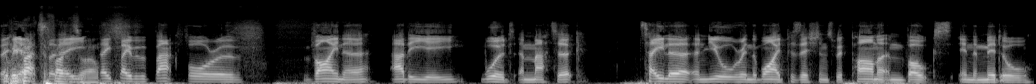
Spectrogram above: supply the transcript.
We'll be yeah, back to so front they, as well. They played with a back four of Vyner, Ajayi, Wood, and Mattock. Taylor and Newell were in the wide positions with Palmer and Vaulks in the middle.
